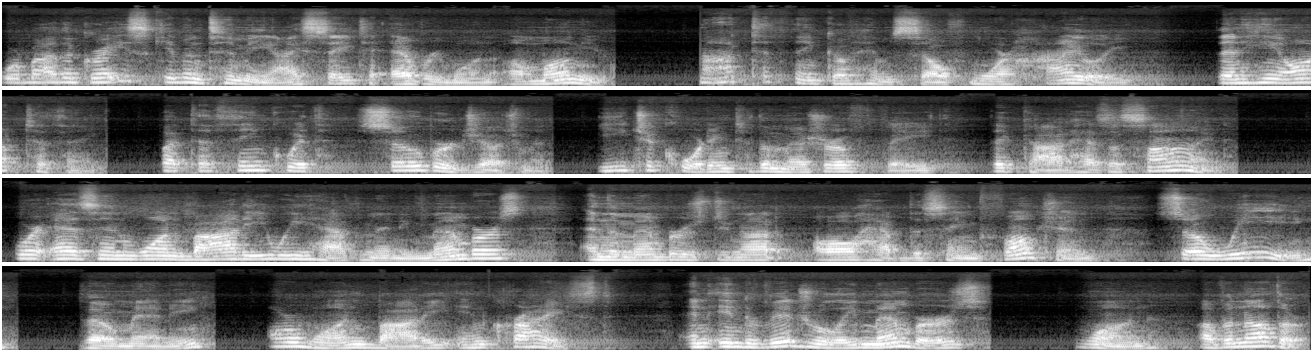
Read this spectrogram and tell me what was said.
For by the grace given to me, I say to everyone among you, not to think of himself more highly than he ought to think, but to think with sober judgment, each according to the measure of faith that God has assigned. For as in one body we have many members, and the members do not all have the same function, so we, though many, are one body in Christ, and individually members one of another.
